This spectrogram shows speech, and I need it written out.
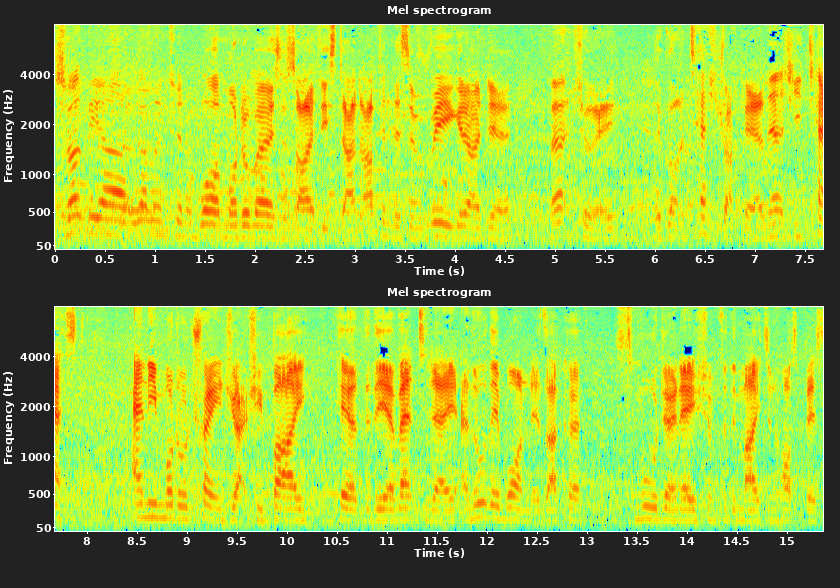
So at the uh, Leamington and War Model Railway Society stand, I think this is a really good idea. Actually, they've got a test track here, and they actually test any model trains you actually buy here at the, the event today. And all they want is like a small donation for the Myton Hospice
